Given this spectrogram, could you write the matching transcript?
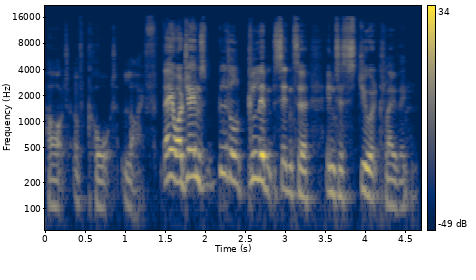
part of court life. There you are, James. Little glimpse into into Stuart clothing.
